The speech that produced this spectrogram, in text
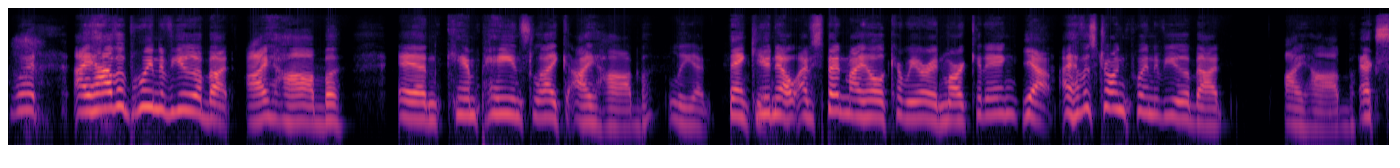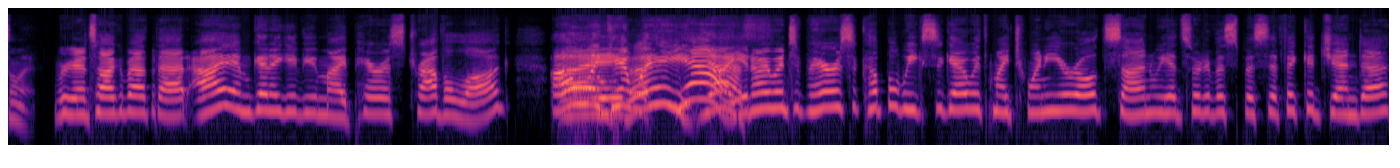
what? I have a point of view about IHOB and campaigns like IHOB, Lian. Thank you. You know, I've spent my whole career in marketing. Yeah. I have a strong point of view about IHOB. Excellent. We're going to talk about that. I am going to give you my Paris travel log. Oh, I can't wait. Yeah, Yes. you know, I went to Paris a couple weeks ago with my 20 year old son. We had sort of a specific agenda.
